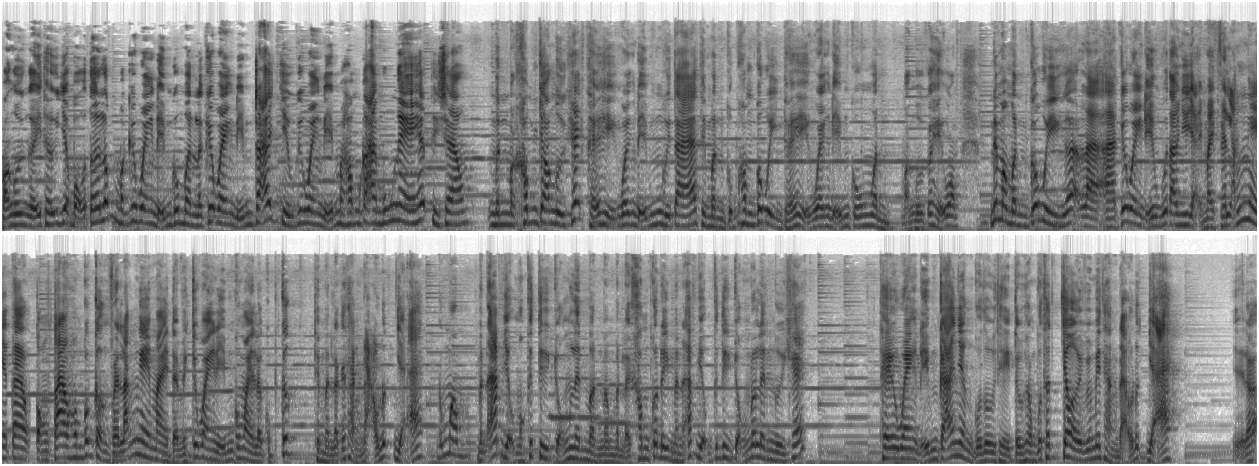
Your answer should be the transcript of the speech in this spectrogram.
mọi người nghĩ thử giả bộ tới lúc mà cái quan điểm của mình là cái quan điểm trái chiều, cái quan điểm mà không có ai muốn nghe hết thì sao? Mình mà không cho người khác thể hiện quan điểm của người ta thì mình cũng không có quyền thể hiện quan điểm của mình. Mọi người có hiểu không? Nếu mà mình có quyền á là à cái quan điểm của tao như vậy, mày phải lắng nghe tao. Còn tao không có cần phải lắng nghe mày, tại vì cái quan điểm của mày là cục cức, thì mình là cái thằng đạo đức giả, đúng không? Mình áp dụng một cái tiêu chuẩn lên mình mà mình lại không có đi, mình áp dụng cái tiêu chuẩn đó lên người khác. Theo quan điểm cá nhân của tôi thì tôi không có thích chơi với mấy thằng đạo đức giả. Vậy đó.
